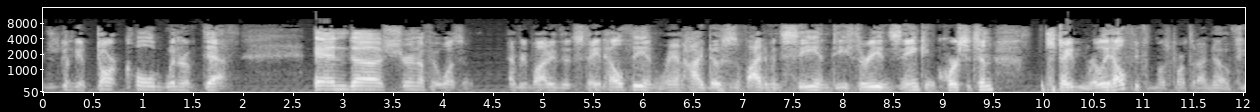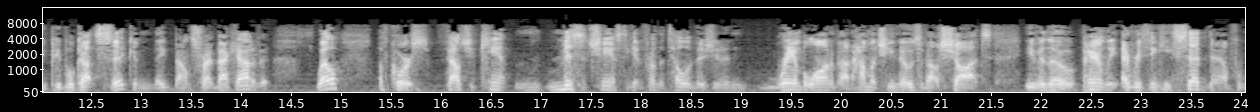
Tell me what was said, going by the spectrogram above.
It's going to be a dark, cold winter of death. And uh, sure enough, it wasn't. Everybody that stayed healthy and ran high doses of vitamin C and D3 and zinc and quercetin stayed really healthy for the most part that I know. A few people got sick and they bounced right back out of it. Well, of course, Fauci can't miss a chance to get in front of the television and ramble on about how much he knows about shots, even though apparently everything he said now, from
